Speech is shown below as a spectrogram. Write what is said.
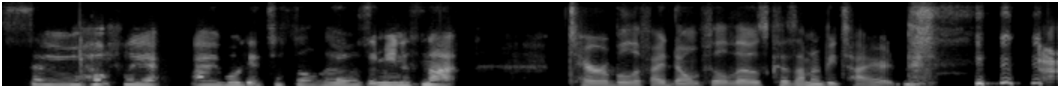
So hopefully I- I will get to fill those. I mean, it's not terrible if I don't fill those because I'm going to be tired. I'm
